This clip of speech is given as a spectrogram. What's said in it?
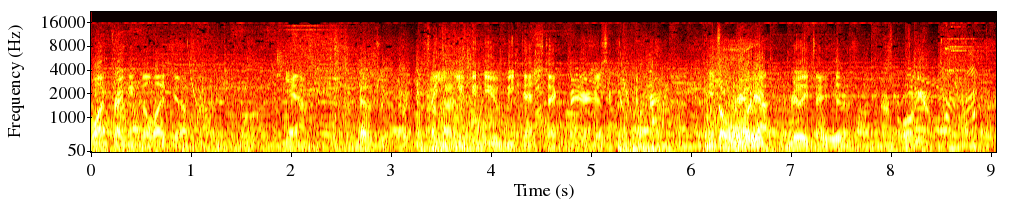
one framing the ledge get up. Yeah. That was just pretty So you, you can do weak dash tech Fair as a kill confirm. It's really, really tight though.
